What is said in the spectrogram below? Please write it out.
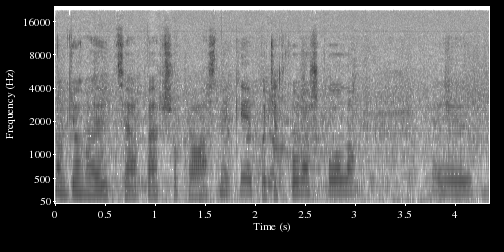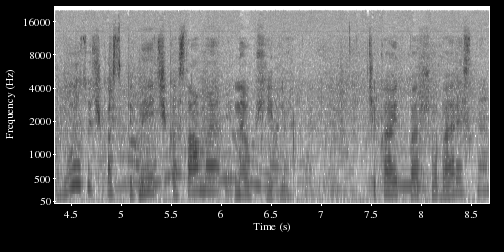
Вдягаються першокласники, початкова школа, Е, блузочка, спідничка саме необхідне. Чекають 1 вересня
